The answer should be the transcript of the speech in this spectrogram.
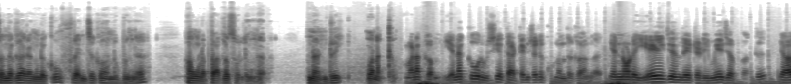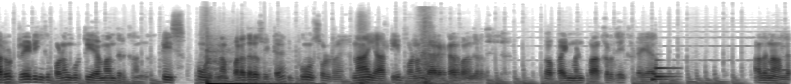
சொந்தக்காரங்களுக்கும் ஃப்ரெண்ட்ஸுக்கும் அனுப்புங்க. அவங்கள பார்க்க சொல்லுங்கள் நன்றி வணக்கம். வணக்கம். எனக்கு ஒரு விஷயத்தை அட்டென்ஷனுக்கு கொண்டு வந்திருக்காங்க. என்னோட ஏஐ ஜென்ரேட்டட் இமேஜை பார்த்து யாரோ ட்ரேடிங்க்கு பணம் கொடுத்து ஏமாந்துருக்காங்க. ப்ளீஸ் உங்களுக்கு நான் பல தடவை சொல்லிட்டேன். இப்பவும் சொல்கிறேன் நான் யார்கிட்டையும் பணம் டைரெக்டாக வாங்குறது இல்லை. அப்பாயின்மெண்ட் பார்க்குறதே கிடையாது. அதனால்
